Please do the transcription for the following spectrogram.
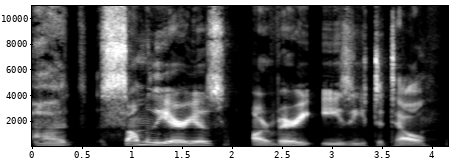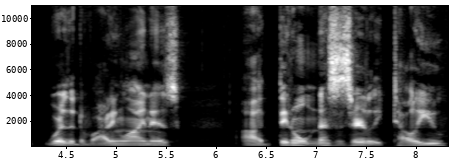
uh, some of the areas are very easy to tell where the dividing line is. Uh, they don't necessarily tell you,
